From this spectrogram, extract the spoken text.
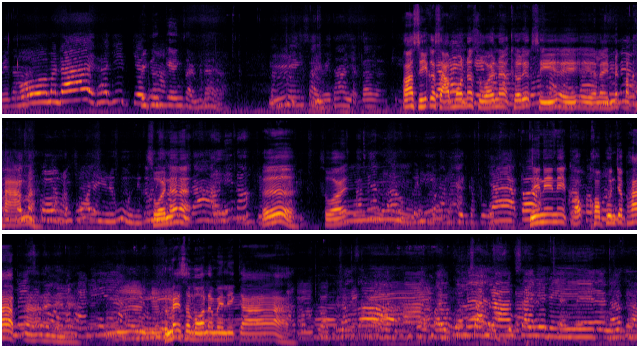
ไม่ได้โอ้มันได้ถ้ายี่สิบเจ็ดเป็นกางนะเกงใส่ไม่ได้เหรอเกงใส่ไม่ได้อยากได้กางเกงอ่าสีกระสามมนนะสวยนะเขาเรียกสีไอ้ไอ้อะไรเม็ดมะขามอะกองหรือพูดอะไรอยู่ในหุ่นนี่ก็สวยนั่นน่ะ ได้อันนี้เนาะเออ สวยแม่หนูเอาคืนนี้นะแม่ จ้าก็นี่นี่นี่ขอบขอบคุณเจ้าภาพอ่านี่นี่นี่นะ คะนี่คุณแม่สมอนอเมริกาแล้วก็ขอบคุณสำรานไซยเดชนะคะ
